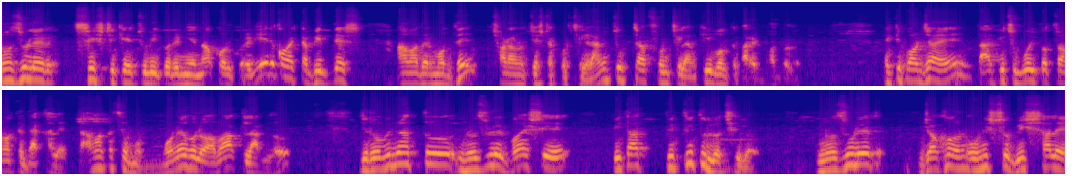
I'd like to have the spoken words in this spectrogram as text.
নজরুলের সৃষ্টিকে চুরি করে নিয়ে, নকল করে নিয়ে, এরকম একটা বিদ্বেষ আমাদের মধ্যে ছড়ানোর চেষ্টা করছিলেন। আমি চুপচাপ শুনছিলাম, কি বলতে পারেন ভদ্রলোক? একটি পর্যায়ে তার কিছু বইপত্র আমাকে দেখালেন। তা আমার কাছে মনে হলো, অবাক লাগল যে রবীন্দ্রনাথ তো নজরুলের বয়সে পিতা, পিতৃতুল্য ছিল। নজরুলের যখন উনিশশো বিশ সালে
